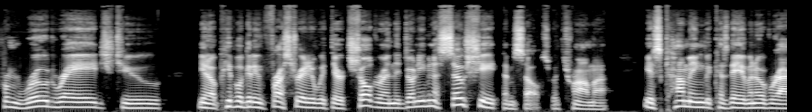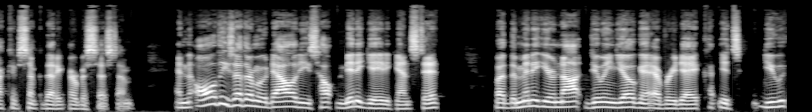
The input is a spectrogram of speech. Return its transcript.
from road rage to you know people getting frustrated with their children that don't even associate themselves with trauma, is coming because they have an overactive sympathetic nervous system, and all these other modalities help mitigate against it. But the minute you're not doing yoga every day, it's you.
